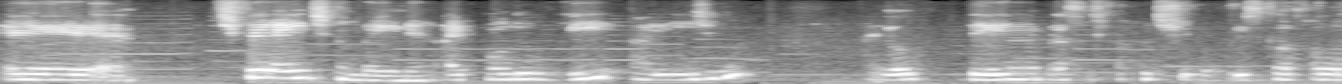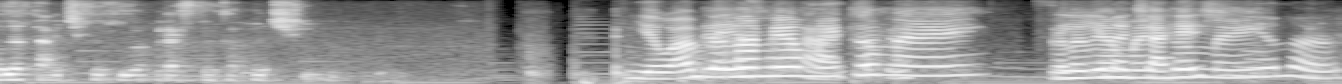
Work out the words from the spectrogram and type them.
é, diferente também, né? Aí quando eu vi a Isma, aí eu dei um abraço de capa de chuva. Por isso que ela falou da tática do abraço da capa de chuva. E eu amei na minha mãe também. Sim, na minha mãe também. Regina.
